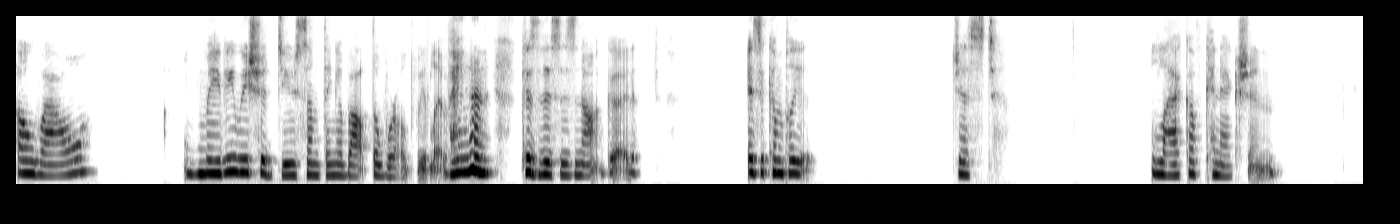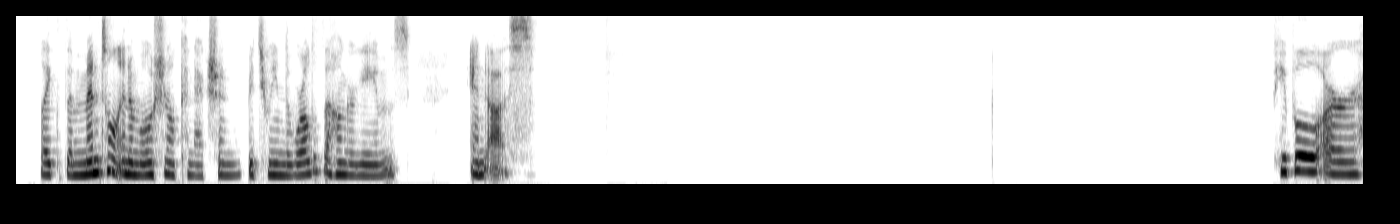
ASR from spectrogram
oh, wow, maybe we should do something about the world we live in because this is not good. It's a complete, just lack of connection, like the mental and emotional connection between the world of the Hunger Games and us. People are,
